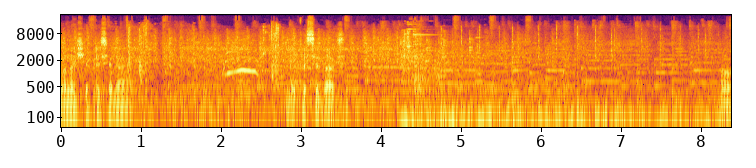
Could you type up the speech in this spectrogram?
Вона ще присідає. Не присідався. О,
